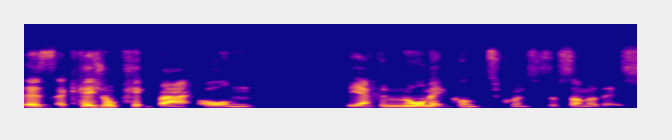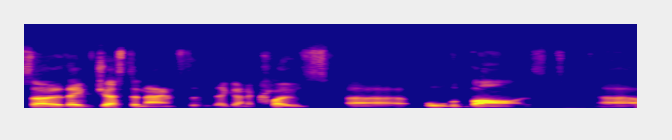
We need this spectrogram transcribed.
there's occasional kickback on the economic consequences of some of this. So they've just announced that they're going to close uh, all the bars. Uh,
